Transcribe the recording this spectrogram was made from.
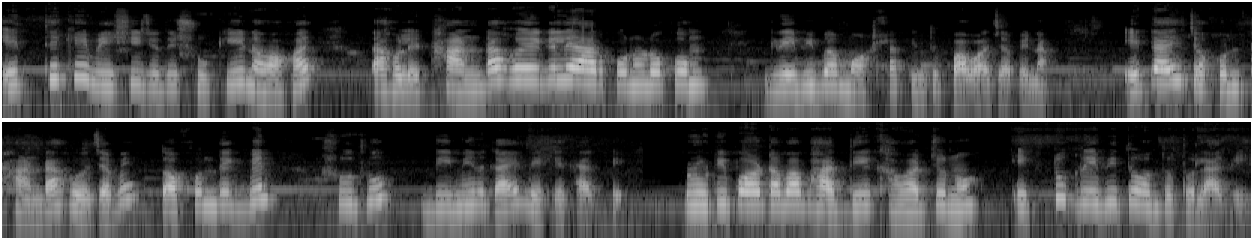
এর থেকে বেশি যদি শুকিয়ে নেওয়া হয়, তাহলে ঠান্ডা হয়ে গেলে আর কোনো রকম গ্রেভি বা মশলা কিন্তু পাওয়া যাবে না। এটাই যখন ঠান্ডা হয়ে যাবে, তখন দেখবেন শুধু ডিমের গায়ে লেগে থাকবে। রুটি পরোটা বা ভাত দিয়ে খাওয়ার জন্য একটু গ্রেভি তো অন্তত লাগেই।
